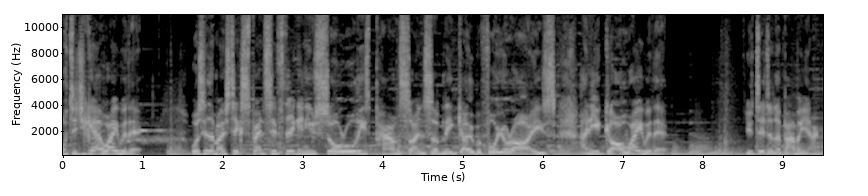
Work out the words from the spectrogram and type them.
Or did you get away with it? Was it the most expensive thing and you saw all these pound signs suddenly go before your eyes and you got away with it? You did an Aubameyang.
